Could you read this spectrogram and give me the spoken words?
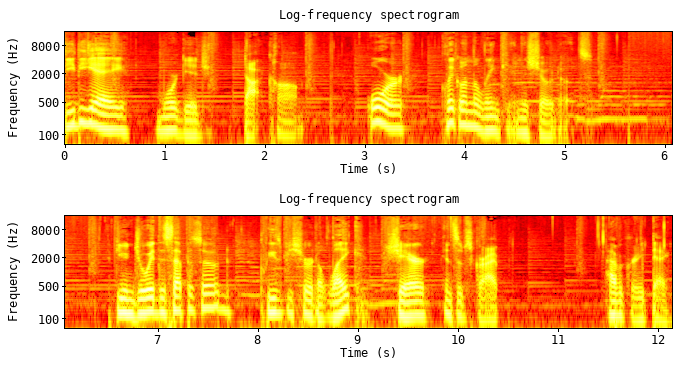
ddamortgage.com. Or click on the link in the show notes. If you enjoyed this episode, please be sure to like, share, and subscribe. Have a great day.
